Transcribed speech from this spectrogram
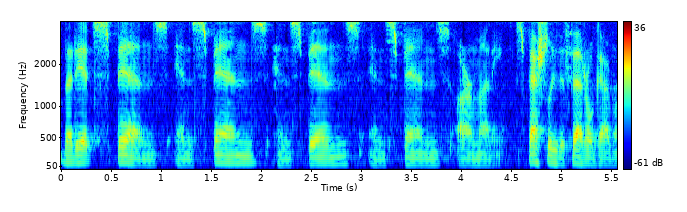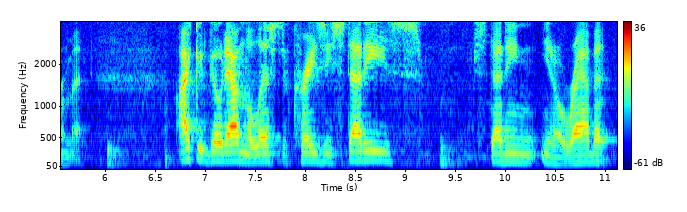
but it spends and spends and spends and spends our money, especially the federal government. I could go down the list of crazy studies, studying, you know, rabbit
